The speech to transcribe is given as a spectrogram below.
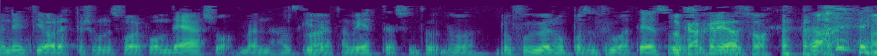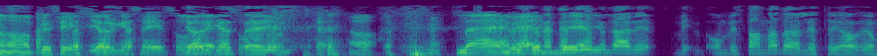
men det är inte jag rätt person att svara på om det är så. Men han skriver Nej. att han vet det, så då, då, då får vi väl hoppas och tro att det är så. Då kanske det är så. Ja. ja, precis. Jörgen säger så. Jörgen så. säger. Ja. Nej, men, Nej, så men det, det där, om vi stannar där lite, jag, jag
